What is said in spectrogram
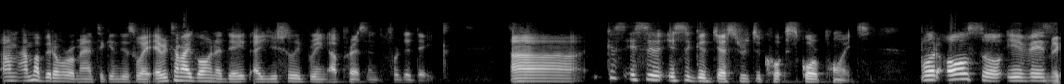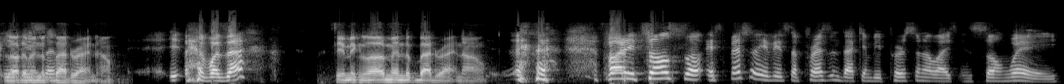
I'm, I'm a bit of a romantic in this way. Every time I go on a date, I usually bring a present for the date, uh, because it's a it's a good gesture to co- score points. But also, if it's make a lot of men look a- bad right now. It, what's that? So you're making a lot of men look bad right now. but it's also, especially if it's a present that can be personalized in some way,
